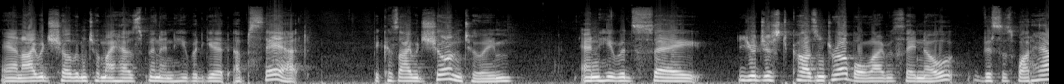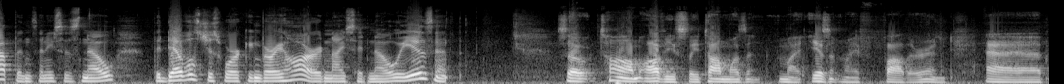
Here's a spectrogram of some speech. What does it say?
And I would show them to my husband, and he would get upset because I would show them to him. and he would say, You're just causing trouble. And I would say, No, this is what happens. And he says, No, the devil's just working very hard. And I said, No, he isn't. So Tom, obviously, Tom wasn't my isn't my father, and uh,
